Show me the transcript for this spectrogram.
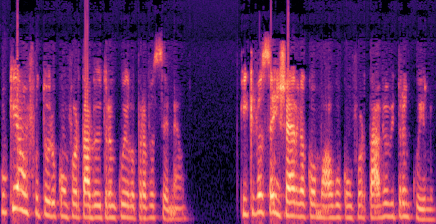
O que é um futuro confortável e tranquilo para você, Mel? O que, que você enxerga como algo confortável e tranquilo?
